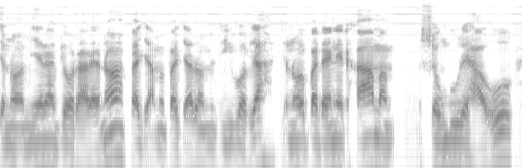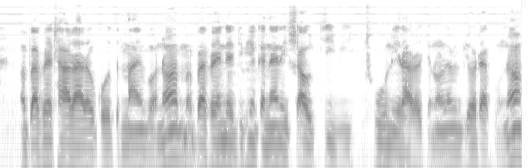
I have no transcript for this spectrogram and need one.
ကျွန်တော်အများအားပြောထားတယ်နော်ပတ်ကြမပတ်ကြတော့မသိဘူးပေါ့ဗျာကျွန်တော်ပတ်တိုင်းနဲ့တစ်ခါမှမ ရှုံဘူးတဲ့ဟာကိုမပတ်ဖက်ထားတာတော့ကိုယ်သမိုင်းပေါ့နော်မပတ်ဖက်နဲ့ဒီဖြင့်ကနန်းတွေရှောက်ကြည့်ပြီးထိုးနေတာတော့ကျွန်တော်လည်းမပြောတတ်ဘူးနော်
